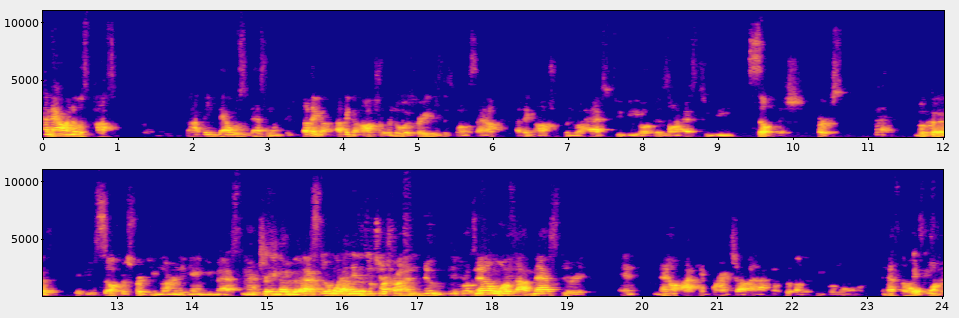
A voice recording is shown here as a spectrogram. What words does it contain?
I now I know it's possible. So I think that was that's one thing. I think, I think an entrepreneur, as crazy as it's gonna sound, I think an entrepreneur has to be, or a business owner has to be selfish first. Because if you're selfish first, you learn the game, you master your trade, you master what it is that you're trying to do. And it grows- Now, once I master it, and now I can branch out and I can put other people on. And that's the whole It point.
